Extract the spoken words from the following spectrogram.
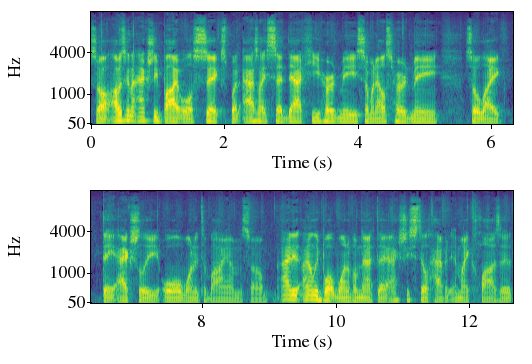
So I was going to actually buy all six, but as I said that, he heard me, someone else heard me. So, like, they actually all wanted to buy them. So I, did, I only bought one of them that day. I actually still have it in my closet.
